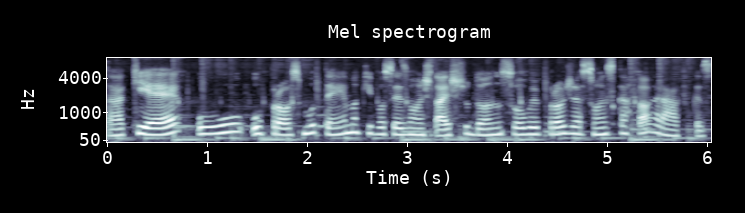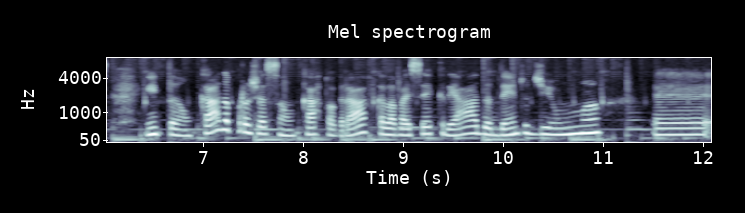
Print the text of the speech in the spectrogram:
tá? que é o, o próximo tema que vocês vão estar estudando sobre projeções cartográficas. Então, cada projeção cartográfica ela vai ser criada dentro de uma é,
